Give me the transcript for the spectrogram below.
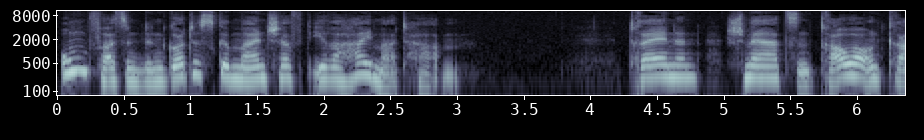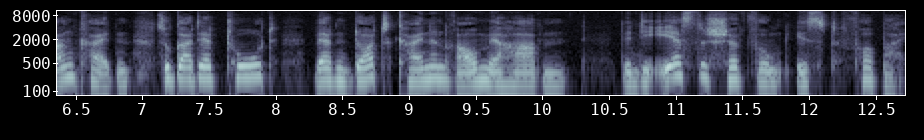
umfassenden Gottesgemeinschaft ihre Heimat haben. Tränen, Schmerzen, Trauer und Krankheiten, sogar der Tod werden dort keinen Raum mehr haben, denn die erste Schöpfung ist vorbei.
